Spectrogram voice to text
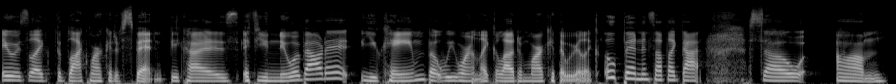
It was like the black market of spin because if you knew about it, you came, but we weren't like allowed to market that we were like open and stuff like that. So um,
